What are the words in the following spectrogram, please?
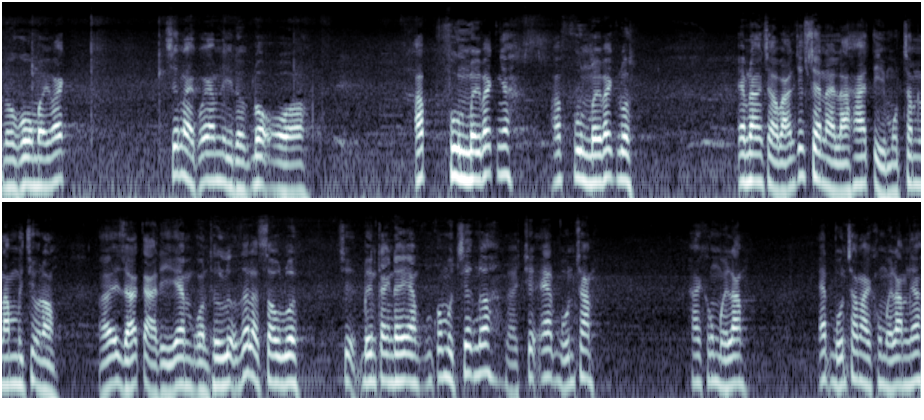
Logo Maybach. Chiếc này của em thì được độ áp up full Maybach nhá. Up full Maybach luôn. Em đang chào bán chiếc xe này là 2 tỷ 150 triệu đồng. Đấy giá cả thì em còn thương lượng rất là sâu luôn. Bên cạnh đây em cũng có một chiếc nữa là chiếc S400 2015 S400 2015 nhá.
